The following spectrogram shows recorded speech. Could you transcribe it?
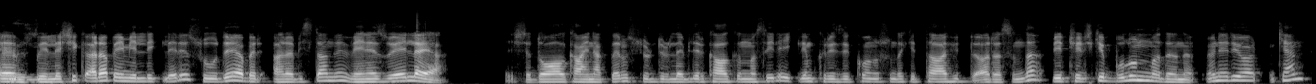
E, Birleşik Arap Emirlikleri, Suudi Arabistan ve Venezuela'ya işte doğal kaynakların sürdürülebilir kalkınması ile iklim krizi konusundaki taahhüt arasında bir çelişki bulunmadığını öneriyorken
